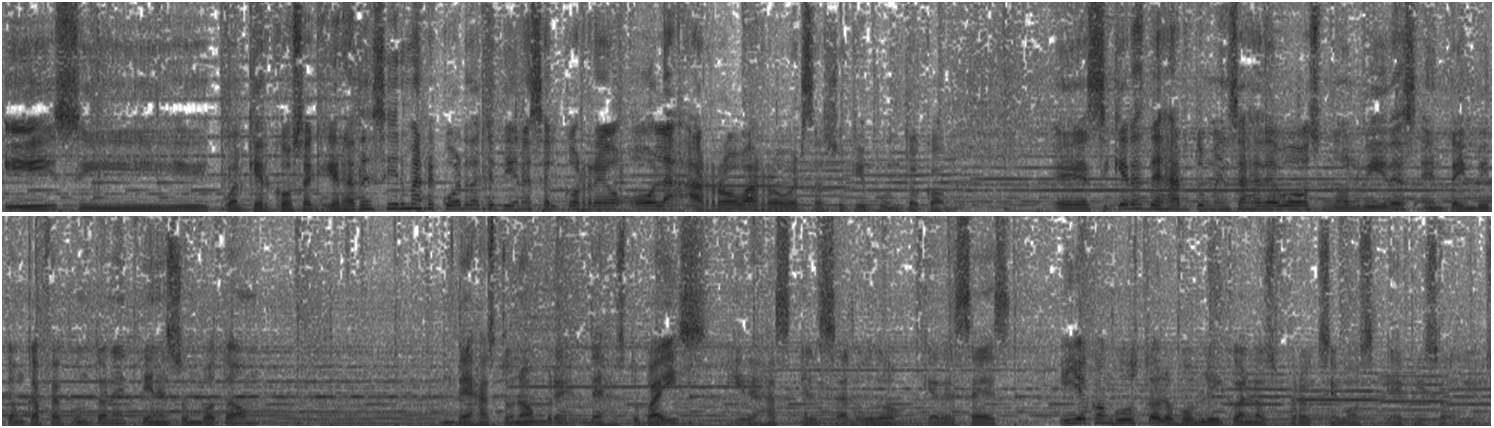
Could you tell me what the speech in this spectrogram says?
Y si cualquier cosa que quieras decirme, recuerda que tienes el correo hola arroba robertsazuki.com. Eh, si quieres dejar tu mensaje de voz, no olvides en teinvitouncafe.net tienes un botón, dejas tu nombre, dejas tu país y dejas el saludo que desees y yo con gusto lo publico en los próximos episodios.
